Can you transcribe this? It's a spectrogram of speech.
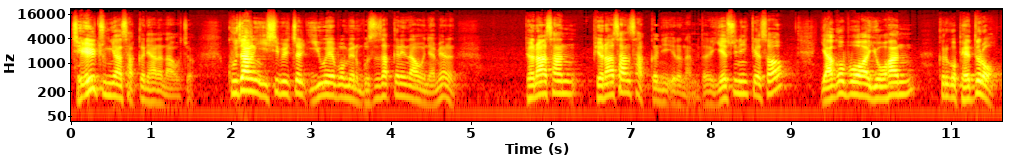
제일 중요한 사건이 하나 나오죠. 9장 21절 이후에 보면 무슨 사건이 나오냐면 변화산 변화산 사건이 일어납니다. 예수님께서 야고보와 요한 그리고 베드로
